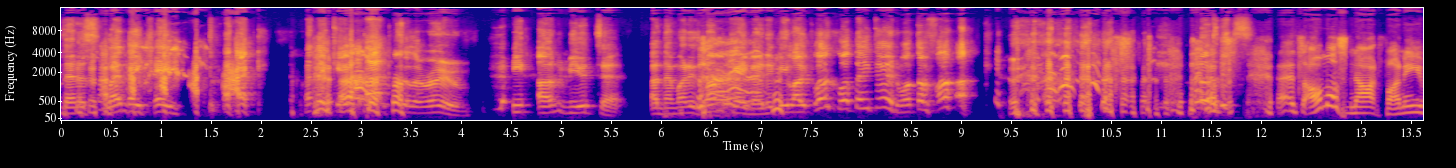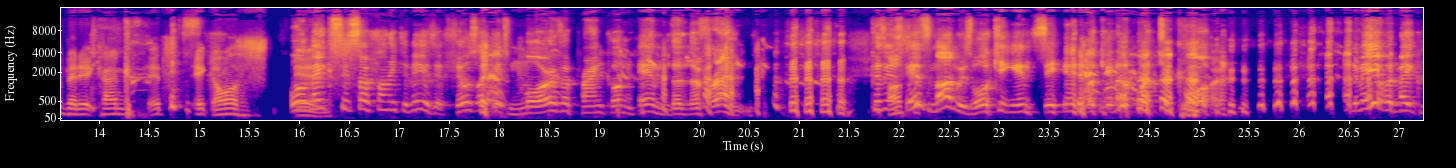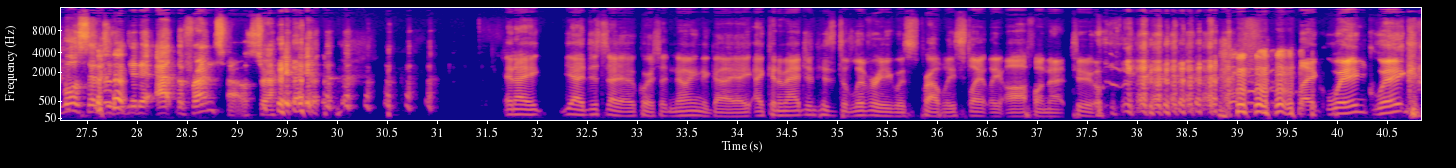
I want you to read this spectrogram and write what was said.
Then as, when they came back, when they came back to the room, he'd unmute it. And then when his mum came in, he'd be like, look what they did. What the fuck? that's, that's almost not funny, but it kind of it's it almost What is. makes it so funny to me is it feels like it's more of a prank on him than the friend. Because it's Also- his mum who's walking in, seeing it, looking at a bunch of porn. to me, it would make more sense if he did it at the friend's house, right? and I, yeah, just uh, of course, knowing the guy, I, I can imagine his delivery was probably slightly off on that too. like wink, wink.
